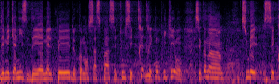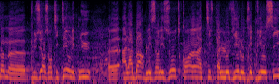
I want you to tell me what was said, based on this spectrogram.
des mécanismes, des MLP, de comment ça se passe et tout. C'est très très compliqué. On- C'est comme un, si vous voulez, c'est comme euh, plusieurs entités. On est tenus euh, à la barbe les uns les autres. Quand un active pas le levier, l'autre est pris aussi.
